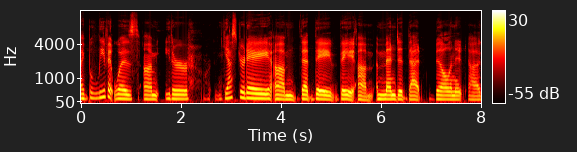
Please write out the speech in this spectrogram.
I believe it was um, either yesterday um, that they they um, amended that bill and it uh,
